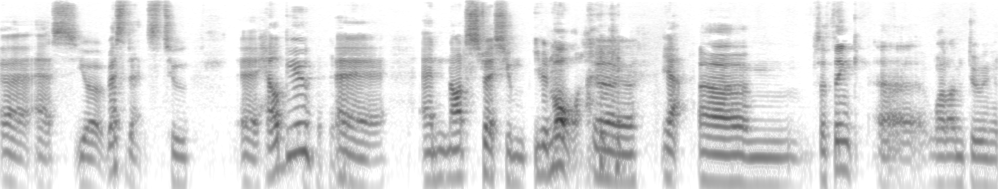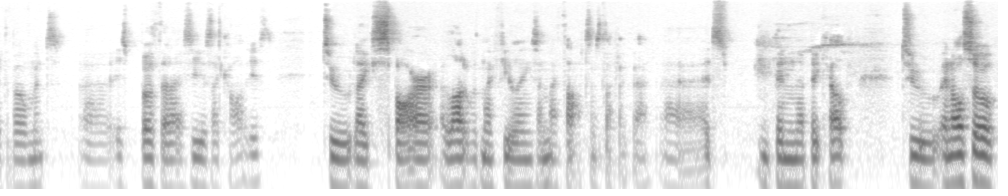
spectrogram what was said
uh, as your residents to uh, help you uh, and not stress you even more. yeah, Yeah. Um, so I think uh, what I'm doing at the moment uh, is both that I see a psychologist to like spar a lot with my feelings and my thoughts and stuff like that. Uh, it's been a big help to, and also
